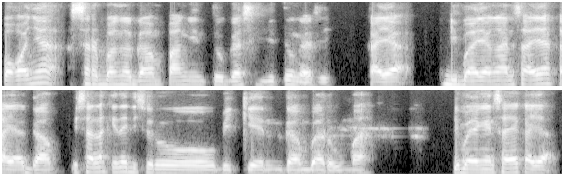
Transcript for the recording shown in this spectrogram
pokoknya serba ngegampangin tugas gitu nggak sih? Kayak di bayangan saya kayak gam misalnya kita disuruh bikin gambar rumah. Di bayangan saya kayak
